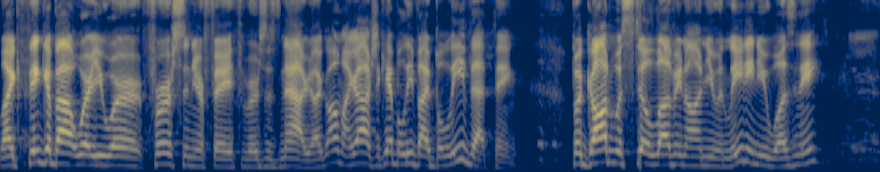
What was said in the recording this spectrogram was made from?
Like, think about where you were first in your faith versus now. You're like, oh my gosh, I can't believe I believe that thing. But God was still loving on you and leading you, wasn't He? Yes.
